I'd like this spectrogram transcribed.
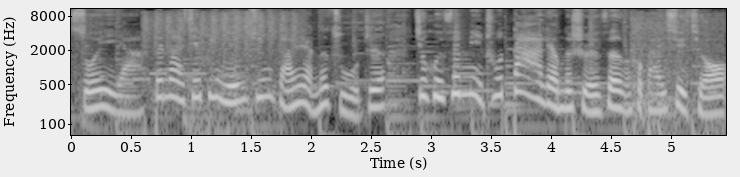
所以呀，被那些病原菌感染的组织就会分泌出大量的水分和白血球。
